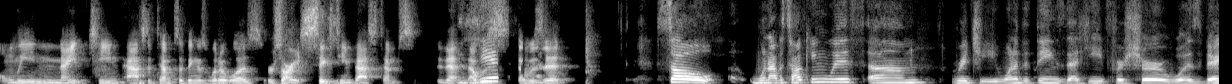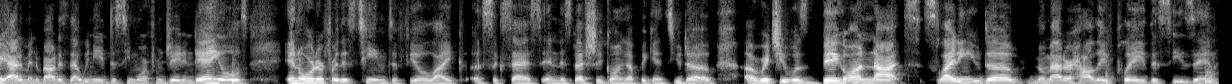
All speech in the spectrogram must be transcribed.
only 19 pass attempts, I think is what it was, or sorry, 16 pass attempts. That that yeah. was that was it. So when I was talking with um Richie, one of the things that he for sure was very adamant about is that we need to see more from Jayden Daniels in order for this team to feel like a success, and especially going up against UW. Uh, Richie was big on not sliding UW, no matter how they've played this season,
